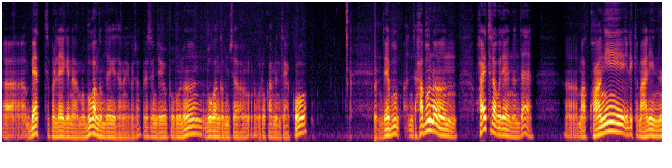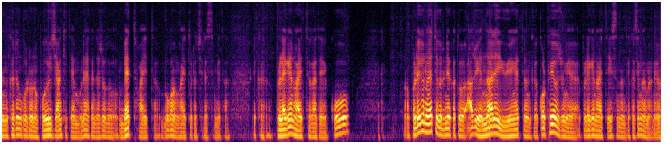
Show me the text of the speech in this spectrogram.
어, 매트 블랙이나 뭐 무광 검정이잖아요. 그죠? 그래서 이제 이 부분은 무광 검정으로 가면 되고 내부 하부는 화이트라고 되어 있는데 어, 막 광이 이렇게 많이 있는 그런 걸로는 보이지 않기 때문에 근데 저도 매트 화이트, 무광 화이트로 칠했습니다. 그러니까 블랙 앤 화이트가 되고 어, 블랙 앤 화이트 그러니까 또 아주 옛날에 유행했던 그 골페어 중에 블랙 앤 화이트 있었는데 그 생각나네요.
